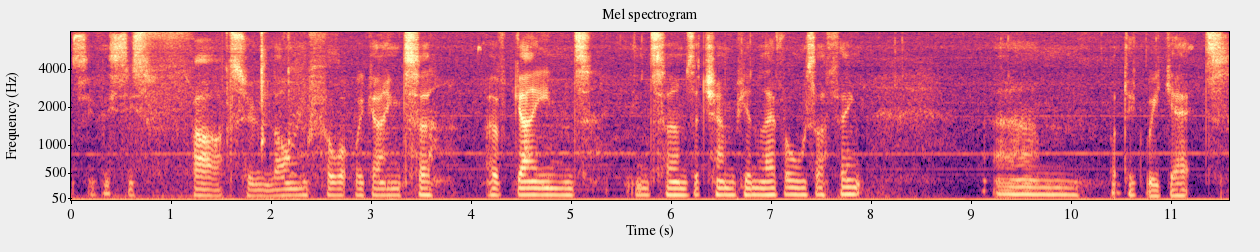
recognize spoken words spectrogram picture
See, this is far too long for what we're going to have gained in terms of champion levels I think. Um, what did we get?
